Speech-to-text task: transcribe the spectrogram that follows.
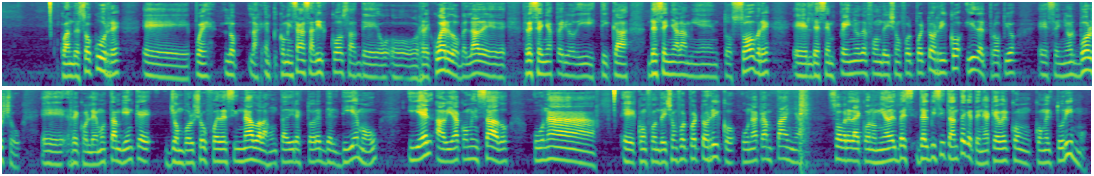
Cuando eso ocurre, eh, pues em, comienzan a salir cosas de o, recuerdos, ¿verdad? De, reseñas periodísticas, de señalamientos sobre el desempeño de Foundation for Puerto Rico y del propio señor Borshow. Eh, recordemos también que John Borshow fue designado a la Junta de Directores del DMO y él había comenzado una, eh, con Foundation for Puerto Rico, una campaña sobre la economía del, del visitante que tenía que ver con, con, el turismo.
